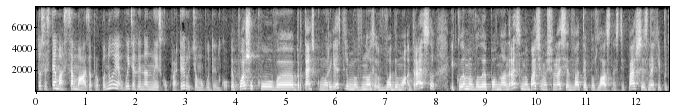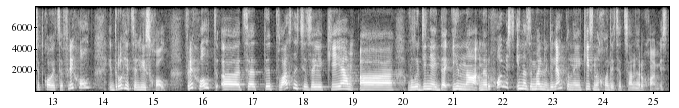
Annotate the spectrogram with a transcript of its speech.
то система сама запропонує витяги на низку квартир у цьому будинку. Для пошуку в британському реєстрі ми вводимо адресу, і коли ми ввели повну адресу, ми бачимо, що в нас є два типи власності. Перший з них і початковий це freehold, і другий це leasehold. Freehold е, – це тип власності, за яким е, володіння йде і на нерухомість, і на земельну ділянку, на якій знаходиться ця нерухомість.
